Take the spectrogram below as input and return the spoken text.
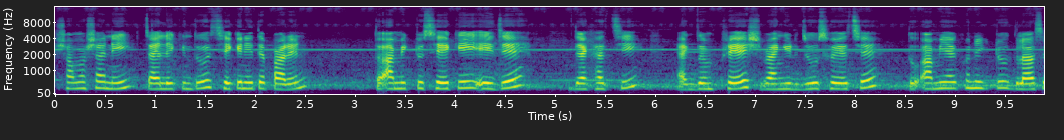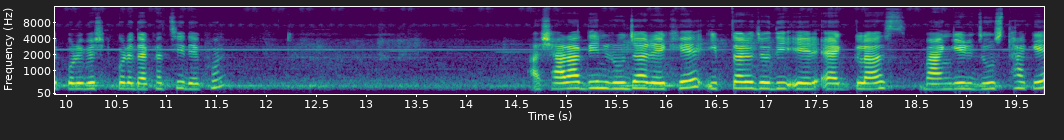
সমস্যা নেই। চাইলে কিন্তু ছেঁকে নিতে পারেন। তো আমি একটু ছেঁকেই এই যে দেখাচ্ছি, একদম ফ্রেশ বাঙির জুস হয়েছে। তো আমি এখন একটু গ্লাসে পরিবেশন করে দেখাচ্ছি, দেখুন। আর সারা দিন রোজা রেখে ইফতারে যদি এর এক গ্লাস বাঙ্গির জুস থাকে,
